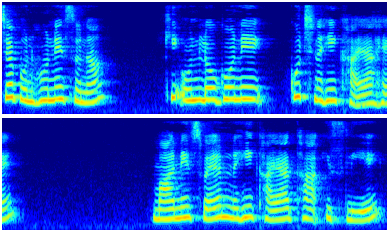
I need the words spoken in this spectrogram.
जब उन्होंने सुना कि उन लोगों ने कुछ नहीं खाया है, माँ ने स्वयं नहीं खाया था इसलिए,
